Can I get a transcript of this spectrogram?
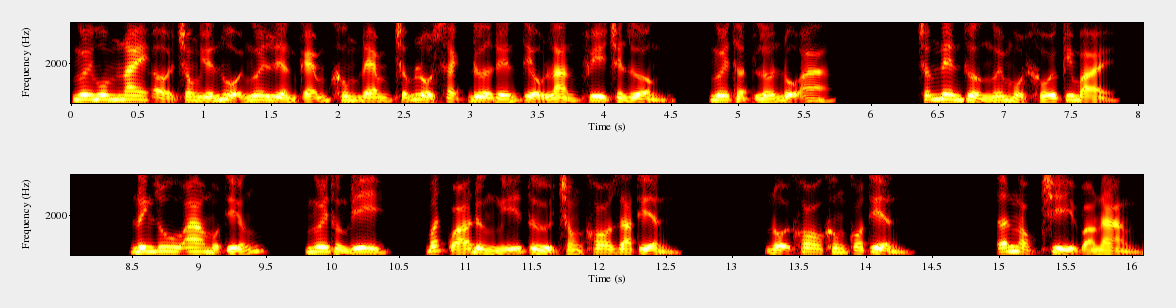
Ngươi hôm nay ở trong yến hội ngươi liền kém không đem chấm lột sạch đưa đến tiểu Lan Phi trên giường, ngươi thật lớn độ A. Chấm nên thưởng ngươi một khối kim bài. Ninh Du A một tiếng, ngươi thường đi, bất quá đừng nghĩ từ trong kho ra tiền. Nội kho không có tiền. Ân Ngọc chỉ vào nàng,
